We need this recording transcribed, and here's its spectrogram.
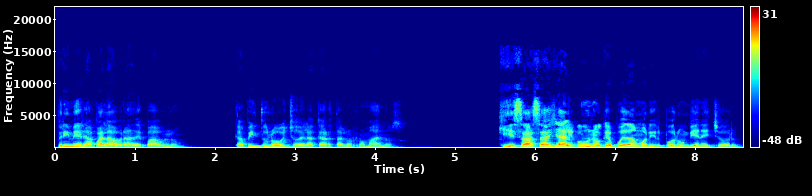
Primera palabra de Pablo, capítulo 8 de la carta a los romanos. Quizás haya alguno que pueda morir por un bienhechor,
